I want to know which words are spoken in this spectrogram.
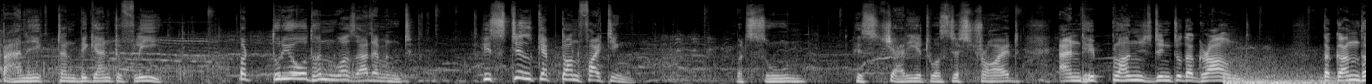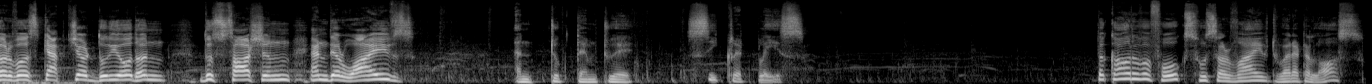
panicked and began to flee. But Duryodhan was adamant. He still kept on fighting. But soon his chariot was destroyed and he plunged into the ground. The Gandharvas captured Duryodhan, Dussashan, and their wives and took them to a secret place. The Kaurava folks who survived were at a loss.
